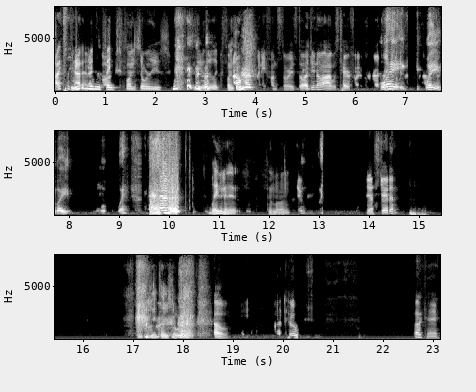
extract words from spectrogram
I actually we had have an any Xbox. fake fun stories? Any other like fun I don't stories? have many fun stories, though. I do know I was terrified of the red. Wait, wait, wait, wait. Wait a minute. Come on. Yes, Jaden. Did I tell your story? Oh, what? Who? Okay.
